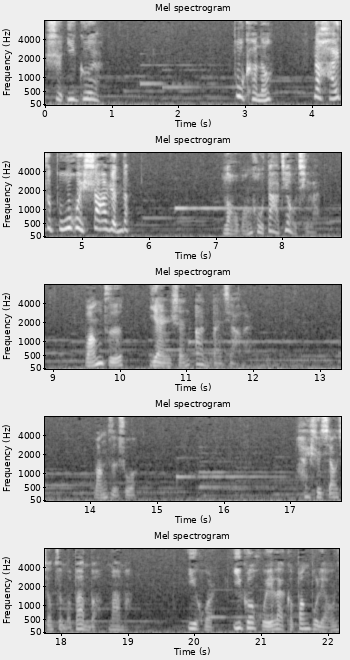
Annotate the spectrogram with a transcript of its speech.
是一哥呀！不可能，那孩子不会杀人的。老王后大叫起来，王子眼神黯淡下来。王子说：“还是想想怎么办吧，妈妈。一会儿一哥回来可帮不了你。”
